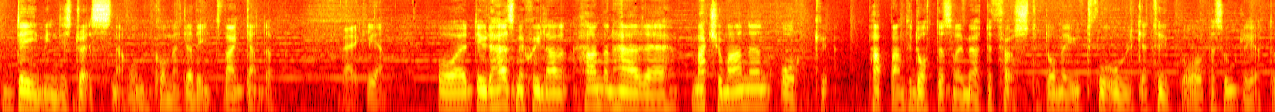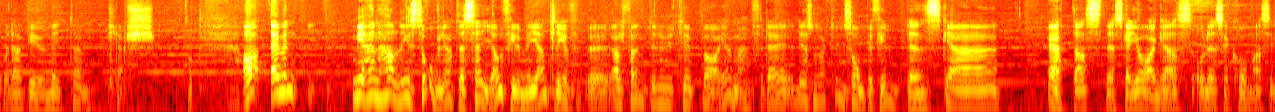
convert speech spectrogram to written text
Dame in distress när hon kommer gravid vankande. Verkligen. Och det är ju det här som är skillnaden. Han den här eh, machomannen och pappan till dottern som vi möter först. De är ju två olika typer av personligheter och där blir ju en liten clash. Ja, men mer än handling så vill jag inte säga om filmen egentligen. I alla fall inte nu till att börja med. För det, det är som sagt en zombiefilm. Den ska ätas, det ska jagas och det ska komma i,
